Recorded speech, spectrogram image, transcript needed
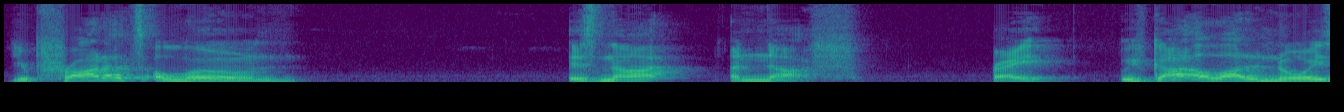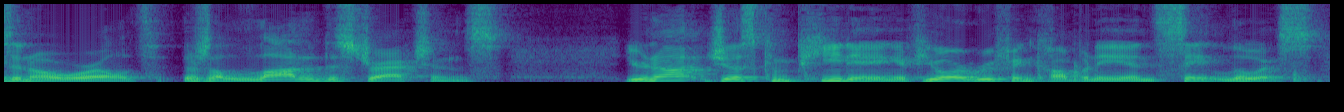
your product alone is not enough, right? We've got a lot of noise in our world. There's a lot of distractions. You're not just competing if you're a roofing company in St. Louis.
